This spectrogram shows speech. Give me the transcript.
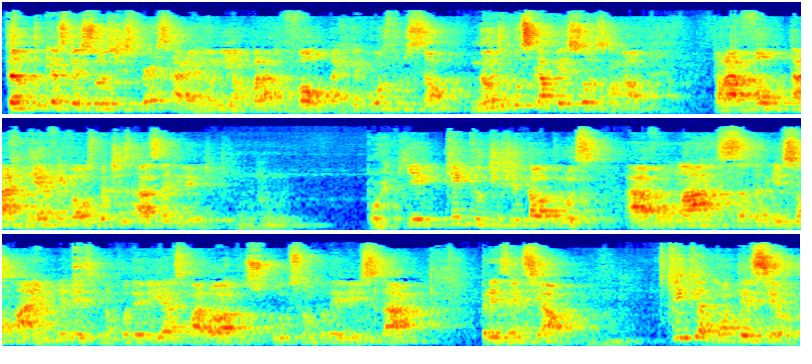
tanto que as pessoas dispersaram. A reunião para a volta, a reconstrução, não de buscar pessoas, Ronaldo, para voltar a reavivar os batizados da igreja. Uhum. Porque o que, que o digital trouxe? Ah, vamos lá, Santa Missa online. Beleza, que não poderia, as paróquias, os cultos não poderiam estar presencial. O uhum. que, que aconteceu?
